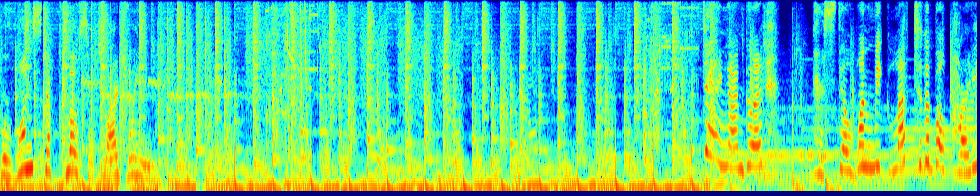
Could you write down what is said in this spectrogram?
we're one step closer to our dream. Good. There's still one week left to the boat party,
